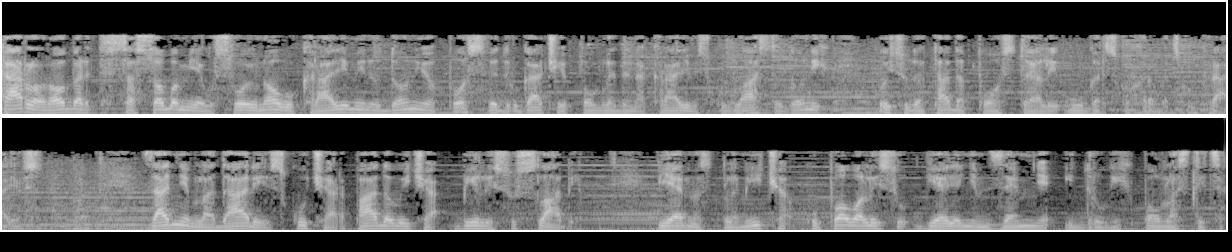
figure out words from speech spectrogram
Karlo Robert sa sobom je u svoju novu kraljevinu donio posve drugačije poglede na kraljevsku vlast od onih koji su do tada postojali u Ugarsko-Hrvatskom kraljevstvu. Zadnji vladari iz kuće Arpadovića bili su slabi. Vjernost plemića kupovali su dijeljenjem zemlje i drugih povlastica.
